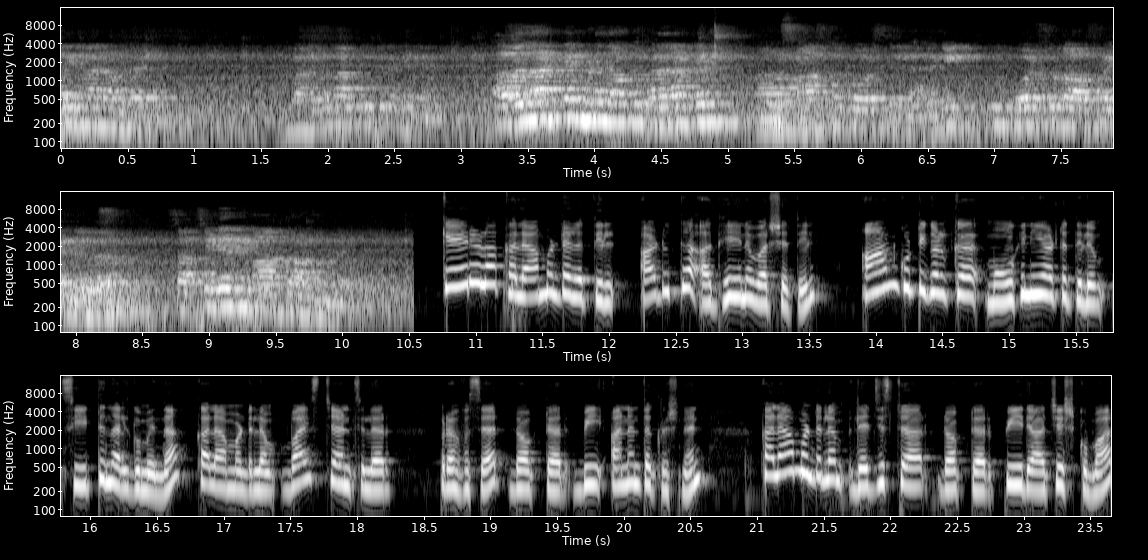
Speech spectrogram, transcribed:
തീരുമാനമുണ്ടായിരുന്നു. ഭരതനാട്യത്തിൽ എങ്ങനെയാണ്? ഭരതനാട്യം ഇവിടെ നമുക്ക് ഭരതനാട്യം മാസ്റ്റർ കോഴ്സ് ഇല്ല. അല്ലെങ്കിൽ കോഴ്സ് ഇവിടെ ഓഫർ ചെയ്യുന്നത് സബ്സിഡിയറി മാത്രമാണ് കേരള കലാമണ്ഡലത്തിൽ അടുത്ത അധ്യയന വർഷത്തിൽ ആൺകുട്ടികൾക്ക് മോഹിനിയാട്ടത്തിലും സീറ്റ് നൽകുമെന്ന് Kalamandalam vice chancellor professor doctor B Ananthakrishnan Kalamandalam registrar doctor P Rajesh Kumar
